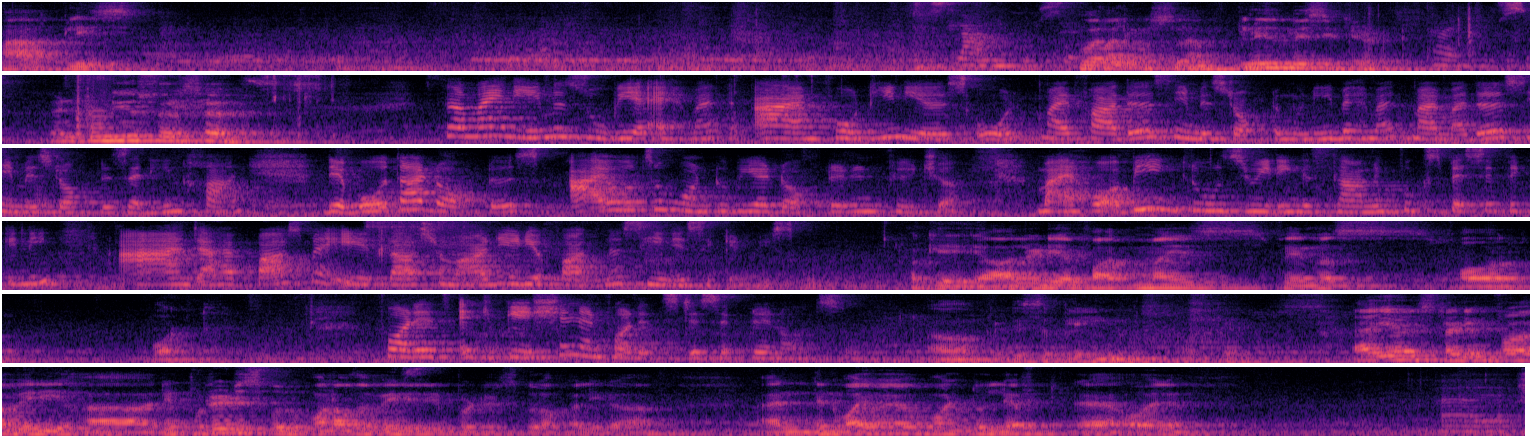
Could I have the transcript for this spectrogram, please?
हाँ please. Assalamualaikum, sir. Walaikum salam. Please be seated. Thank you, sir. Introduce yourself. Sir, my name is Zubia Ahmed. I am 14 years old. My father's name is Dr. Munib Ahmed. My mother's name is Dr. Zareen Khan. They both are doctors. I also want to be a doctor in future. My hobby includes reading Islamic books specifically and I have passed my 8th class from our area Fatima Senior Secondary School. Okay, already Fatima is famous for what? For its education and for its discipline also. Oh, okay, discipline. Okay. Uh, you are studying from a very uh, reputed school, one of the very reputed school of Aligarh. And then why you want to left uh, OLF? Uh,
